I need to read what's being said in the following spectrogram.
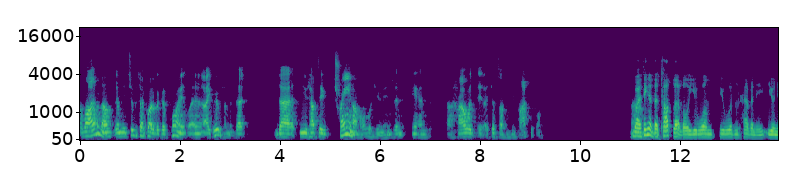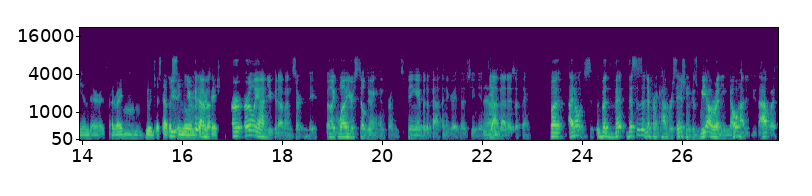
well, I don't know. I mean, Subutai brought up a good point, and I agree with him. Is that that you'd have to train on all those unions and, and uh, how it, it just doesn't seem practical. Well, I um, think at the top level, you won't, you wouldn't have any union there. Is that right? Mm. You would just have a you, single you interpretation. A, early on, you could have uncertainty, but like while you're still doing inference, being able to path integrate those unions, yeah, yeah that is a thing. But I don't. But th- this is a different conversation because we already know how to do that with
